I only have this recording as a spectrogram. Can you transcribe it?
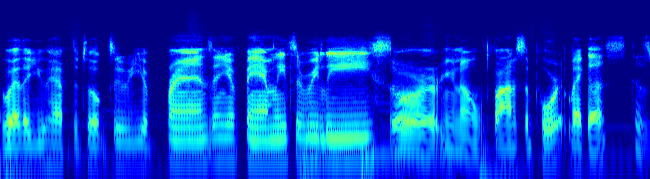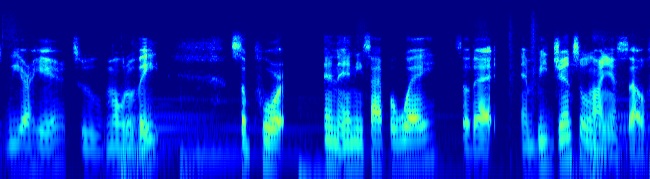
whether you have to talk to your friends and your family to release or you know find support like us because we are here to motivate support in any type of way so that and be gentle on yourself.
